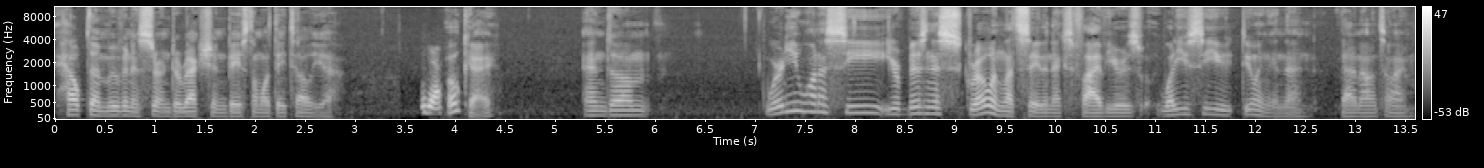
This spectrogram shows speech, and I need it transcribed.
help them move in a certain direction based on what they tell you. Yes. Okay. And um, where do you want to see your business grow in, let's say, the next five years? What do you see you doing in that that amount of time?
